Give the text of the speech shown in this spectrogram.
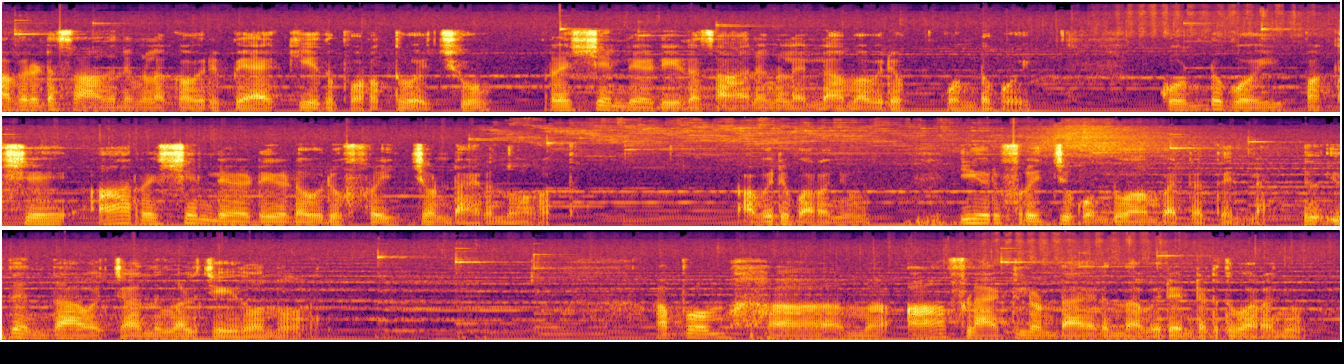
അവരുടെ സാധനങ്ങളൊക്കെ അവർ പാക്ക് ചെയ്ത് പുറത്തു വെച്ചു. റഷ്യൻ ലേഡിയുടെ സാധനങ്ങളെല്ലാം അവർ കൊണ്ടുപോയി. കൊണ്ടുപോയി പക്ഷേ ആ റഷ്യൻ ലേഡിയുടെ ഒരു ഫ്രിഡ്ജ് ഉണ്ടായിരുന്നു അകത്ത്. അവർ പറഞ്ഞു ഈ ഒരു ഫ്രിഡ്ജ് കൊണ്ടുപോകാൻ പറ്റത്തില്ല. ഇത് ഇതെന്താ വെച്ചാൽ നിങ്ങൾ ചെയ്തോന്ന് പറഞ്ഞു. അപ്പം ആം, ഫ്ലാറ്റിലുണ്ടായിരുന്ന അവർ എന്റെ അടുത്ത് പറഞ്ഞു "ആ,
